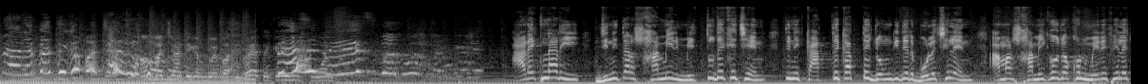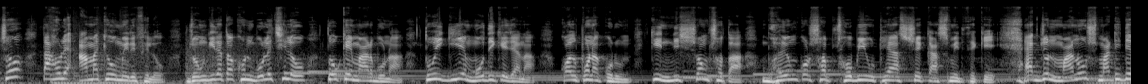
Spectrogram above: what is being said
मेरे पति को बचा लो हम बचा देगा कोई बात नहीं भैया तो करिए फोन प्लीज भगवान আরেক নারী যিনি তার স্বামীর মৃত্যু দেখেছেন তিনি কাঁদতে কাঁদতে জঙ্গিদের বলেছিলেন আমার স্বামীকেও যখন মেরে ফেলেছো তাহলে আমাকেও মেরে ফেলো জঙ্গিরা তখন বলেছিল তোকে মারবো না তুই গিয়ে মোদিকে জানা কল্পনা করুন কি নৃশংসতা ভয়ঙ্কর সব ছবি উঠে আসছে কাশ্মীর থেকে একজন মানুষ মাটিতে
